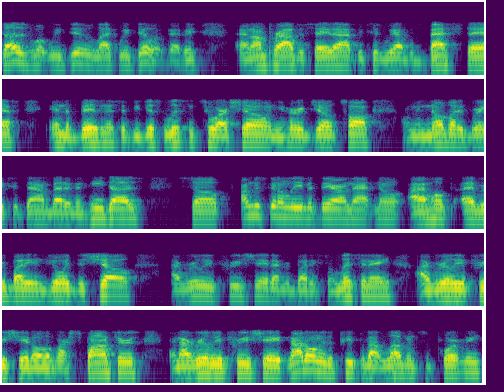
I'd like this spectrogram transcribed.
does what we do like we do it, baby. And I'm proud to say that because we have the best staff in the business. If you just listened to our show and you heard Joe talk, I mean, nobody breaks it down better than he does. So I'm just going to leave it there on that note. I hope everybody enjoyed the show. I really appreciate everybody for listening. I really appreciate all of our sponsors. And I really appreciate not only the people that love and support me,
